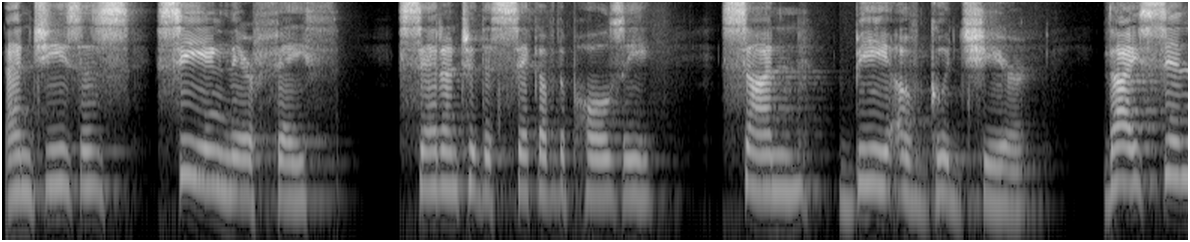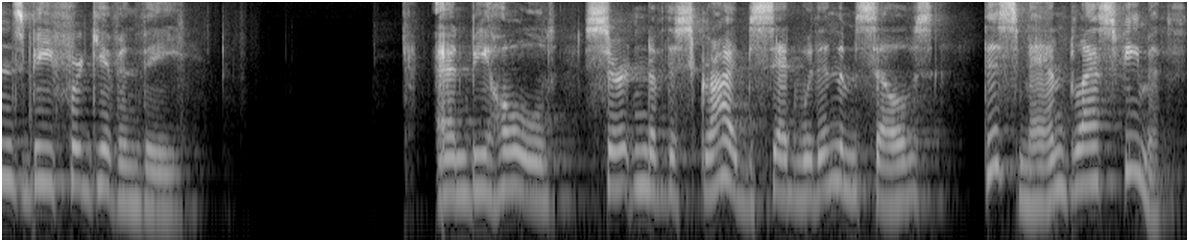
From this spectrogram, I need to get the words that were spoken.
And Jesus, seeing their faith, said unto the sick of the palsy, Son, be of good cheer, thy sins be forgiven thee. And behold, certain of the scribes said within themselves, This man blasphemeth.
